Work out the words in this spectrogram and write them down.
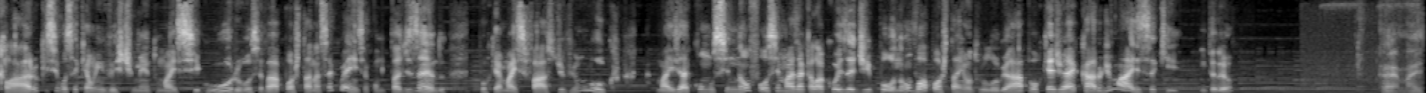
Claro que se você quer um investimento mais seguro, você vai apostar na sequência, como tu tá dizendo, porque é mais fácil de vir um lucro. Mas é como se não fosse mais aquela coisa de, pô, não vou apostar em outro lugar porque já é caro demais isso aqui, entendeu? É, mas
